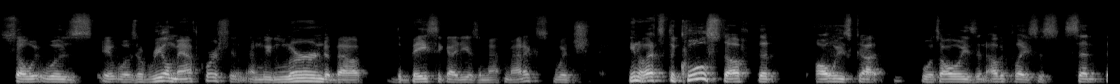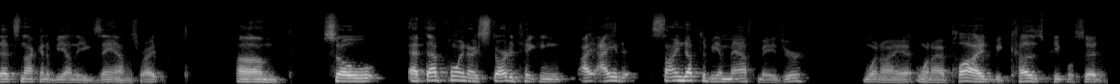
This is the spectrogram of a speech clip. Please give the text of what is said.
so it was it was a real math course, and, and we learned about the basic ideas of mathematics, which you know that's the cool stuff that always got was always in other places said that's not going to be on the exams, right? Um, so at that point, I started taking. I, I had signed up to be a math major when I when I applied because people said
